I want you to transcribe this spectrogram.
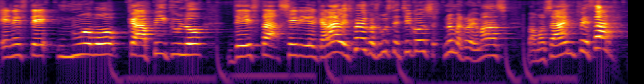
en este nuevo capítulo de esta serie del canal. Espero que os guste, chicos, no me robe más, vamos a empezar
